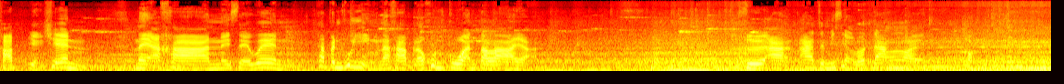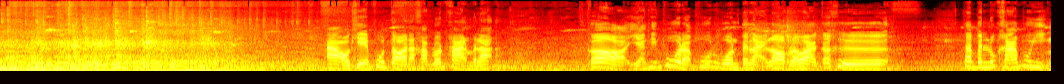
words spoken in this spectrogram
ครับ อย่างเช่น ในอาคารในเซเว่นถ้าเป็นผู้หญิงนะครับ แล้วคุณกลัวอันตรายอะ คืออาอาจจะมีเสียงรถดังหน่อย อ่าโอเค พูดต่อนะครับ รถผ่านไปละ ก็อย่างที่พูดอะพูดวนไปหลายรอบแล้วอะก็คือ ถ้าเป็นลูกค้าผู้หญิง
